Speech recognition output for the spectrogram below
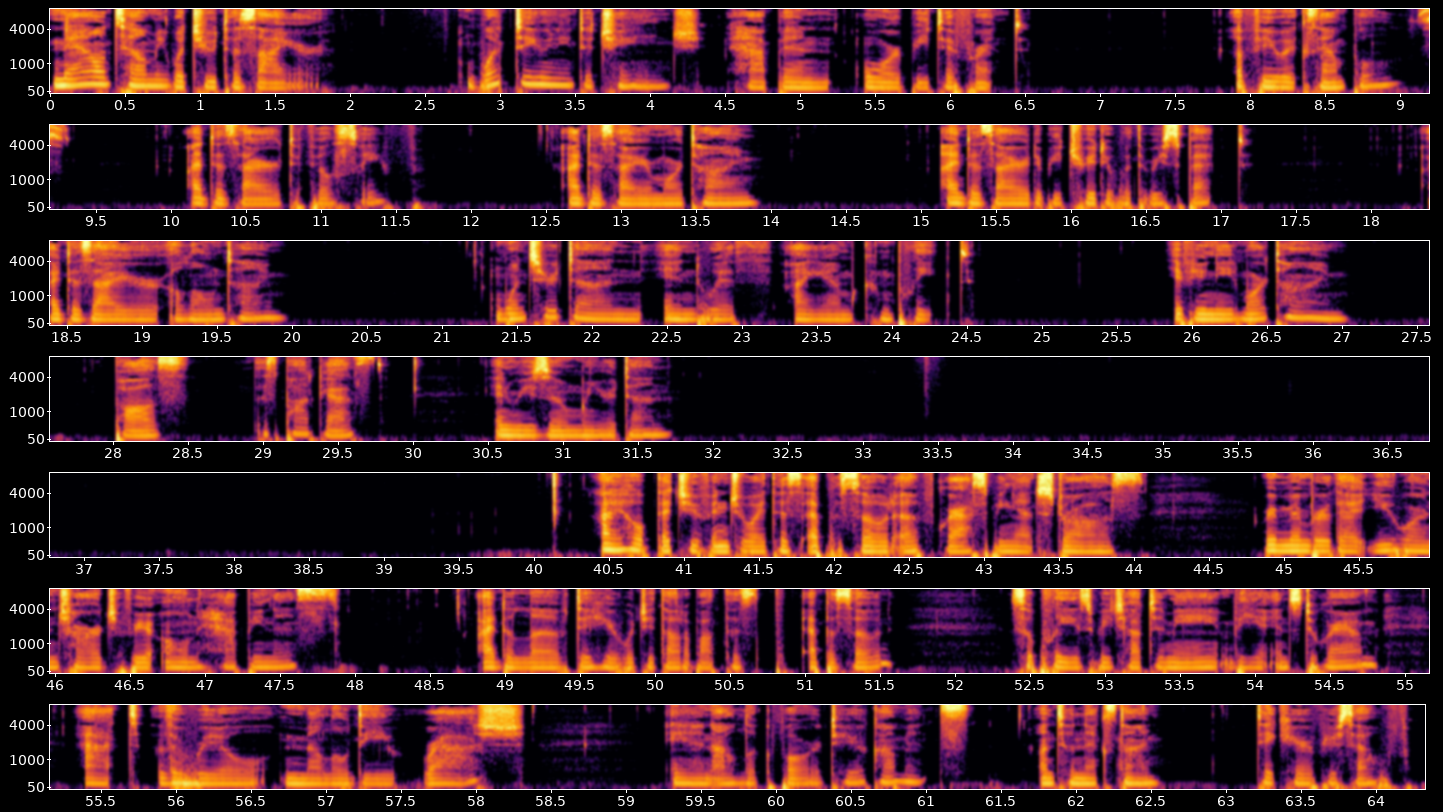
Now tell me what you desire. What do you need to change? happen or be different. A few examples I desire to feel safe. I desire more time. I desire to be treated with respect. I desire alone time. Once you're done, end with I am complete. If you need more time, pause this podcast and resume when you're done. I hope that you've enjoyed this episode of Grasping at Straws. Remember that you are in charge of your own happiness. I'd love to hear what you thought about this episode. So please reach out to me via Instagram at the real melody rash and I'll look forward to your comments. Until next time, take care of yourself.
